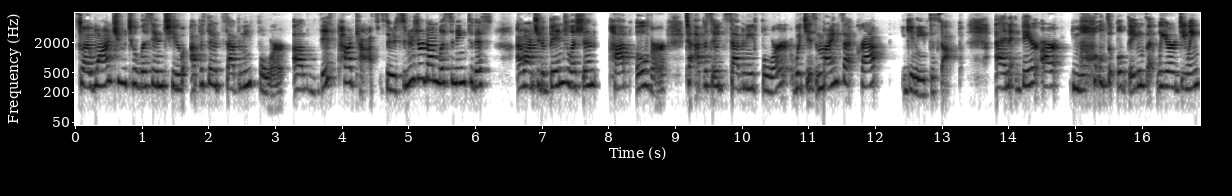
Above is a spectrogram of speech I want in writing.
So, I want you to listen to episode 74 of this podcast. So, as soon as you're done listening to this, I want you to binge listen, hop over to episode 74, which is Mindset Crap you need to stop. And there are multiple things that we are doing.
